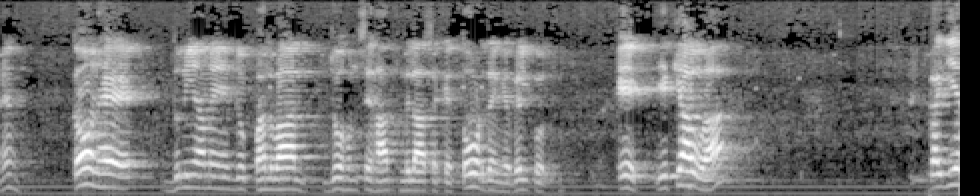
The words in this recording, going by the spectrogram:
है? कौन है दुनिया में जो पहलवान जो हमसे हाथ मिला सके, तोड़ देंगे, बिल्कुल। एक, ये क्या हुआ? का ये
